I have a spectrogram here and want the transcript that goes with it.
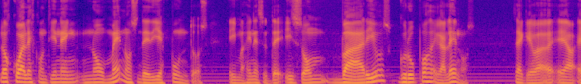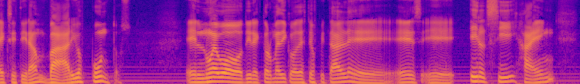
los cuales contienen no menos de 10 puntos. E imagínense usted, y son varios grupos de galenos. O sea que eh, existirán varios puntos. El nuevo director médico de este hospital eh, es eh, Ilsi.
